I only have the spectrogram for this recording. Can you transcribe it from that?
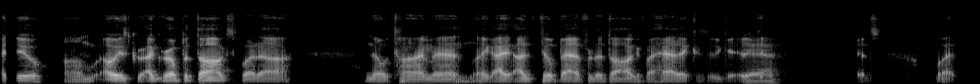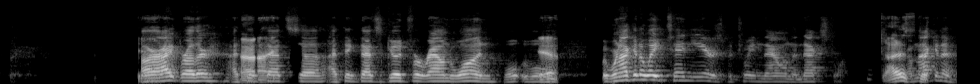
I do. Um, always I grew up with dogs, but uh, no time, man. Like I, I'd feel bad for the dog if I had it because it get, it'd yeah. get kids. But All right, brother. I think right. that's uh I think that's good for round one. We'll, we'll Yeah. but we're not gonna wait 10 years between now and the next one. I just I'm not gonna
